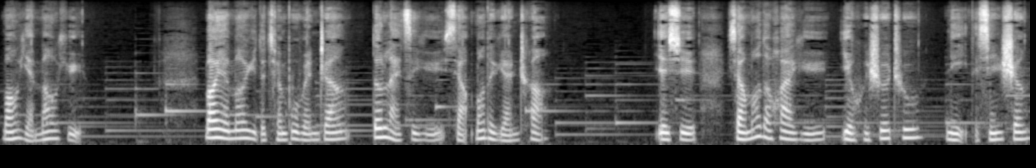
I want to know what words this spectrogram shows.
猫言猫语》。猫言猫语的全部文章都来自于小猫的原创，也许小猫的话语也会说出你的心声。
